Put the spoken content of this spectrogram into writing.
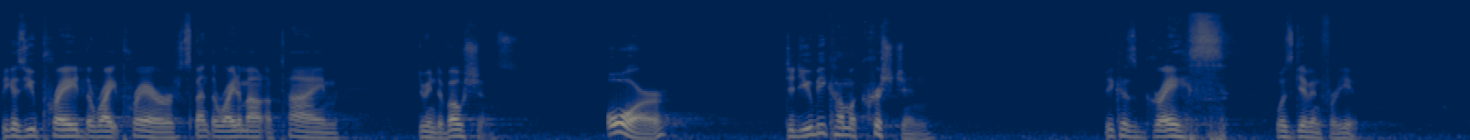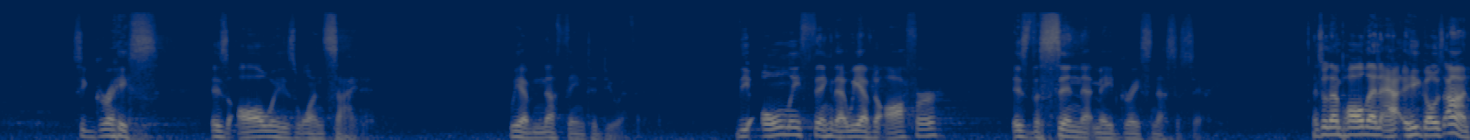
Because you prayed the right prayer, spent the right amount of time doing devotions? Or did you become a Christian because grace was given for you? See, grace is always one sided. We have nothing to do with it. The only thing that we have to offer is the sin that made grace necessary. And so then Paul then he goes on.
